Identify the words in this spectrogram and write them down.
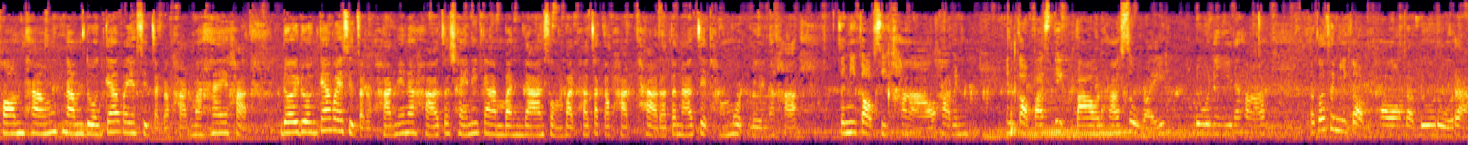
พร้อมทั้งนำดวงแก้วกายสิทธิ์จักรพรรดิมาให้ค่ะ โดยดวงแก้วกายสิทธิ์จักรพรรดิเนี่ยนะคะ จะใช้ในการบรรดาลสมบัติพระจักรพรรดิค่ะ รัตนเจ็ดทั้งหมดเลยนะคะ จะมีกรอบสีขาวค่ะ เป็นเป็นกรอบพลาสติกเบานะคะ สวยดูดีนะคะ แล้วก็จะมีกรอบทองแบบดูหรูหรา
